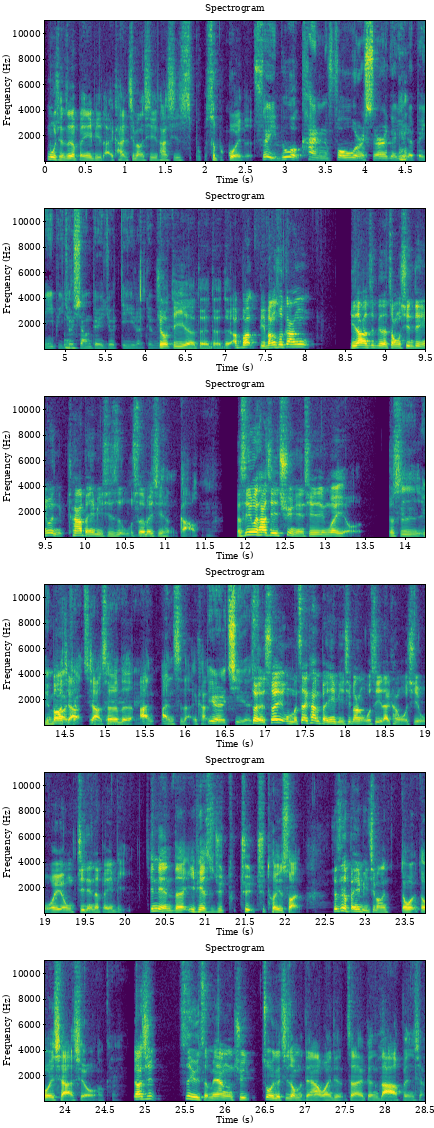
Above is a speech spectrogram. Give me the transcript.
目前这个本益比来看，基本上其实它其实是不是不贵的。所以如果看 forward 十二个月的本益比，就相对就低了，对不对？就低了，对对对。啊，不，比方说刚。提到这个中心店，因为你看它本益比其实五十二倍，其实很高。可是因为它其实去年其实因为有就是云豹假假车的案案子来看，第二季的对，所以我们再看本益比，基本上我自己来看，我其实我会用今年的本益比，今年的 EPS 去去去推算，就这个本益比基本上都都会下修。OK，但是。至于怎么样去做一个计算，我们等一下晚一点再来跟大家分享。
